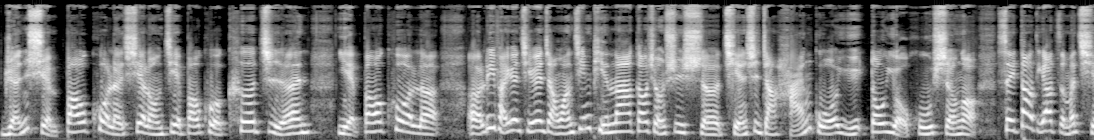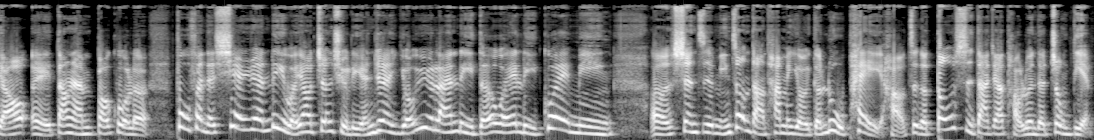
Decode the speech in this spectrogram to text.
人选包括了谢龙介，包括柯志恩，也包括了呃立法院前院长王金平啦，高雄市的前市长韩国瑜都有呼声哦。所以到底要怎么瞧？哎，当然包括了部分的现任立委要争取连任，游玉兰、李德维、李桂敏，呃，甚至民众党他们有一个陆配，好，这个都是大家讨论的重点。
